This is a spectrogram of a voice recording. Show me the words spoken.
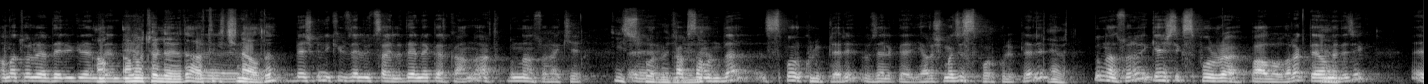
amatörleri de ilgilendiren diye, amatörleri de artık e, içine aldı. 5253 sayılı dernekler kanunu artık bundan sonraki İl e, Spor Müdürlüğü'ne. kapsamında spor kulüpleri özellikle yarışmacı spor kulüpleri Evet. bundan sonra gençlik spora bağlı olarak devam Evet. edecek. E,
